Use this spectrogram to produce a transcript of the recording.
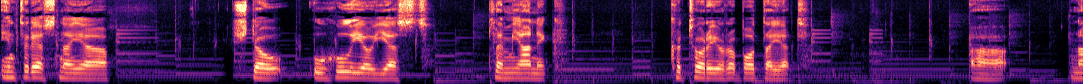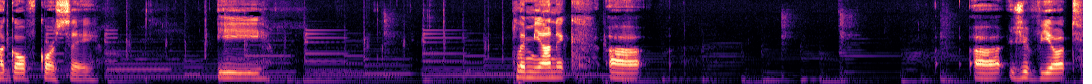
интересное, что у Хулио есть племянник, который работает uh, на golf-корсе. И племянник uh, uh, живет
